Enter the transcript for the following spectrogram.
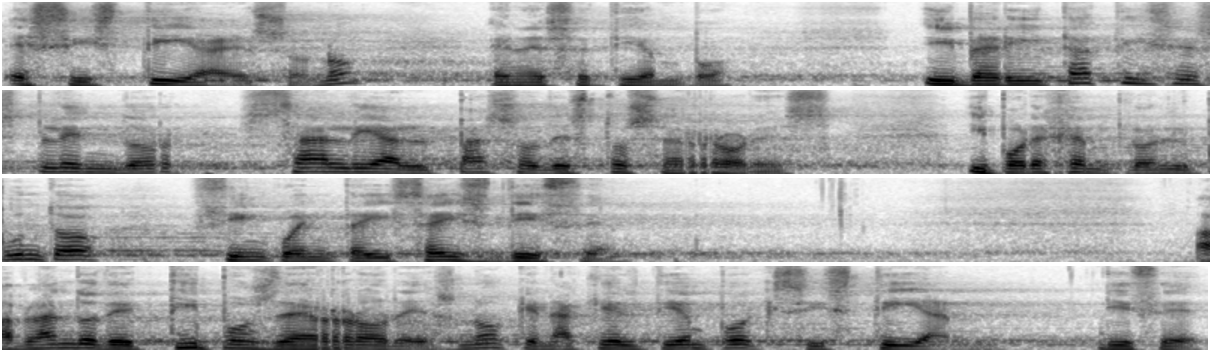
Existía eso, ¿no? En ese tiempo. Y Veritatis Splendor sale al paso de estos errores. Y por ejemplo, en el punto 56 dice, hablando de tipos de errores ¿no? que en aquel tiempo existían. Dice,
